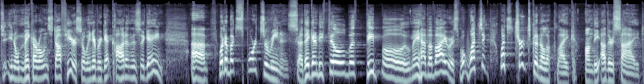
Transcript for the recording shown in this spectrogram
to, you know, make our own stuff here so we never get caught in this again? Uh, what about sports arenas? Are they going to be filled with people who may have a virus? What's, it, what's church going to look like on the other side?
